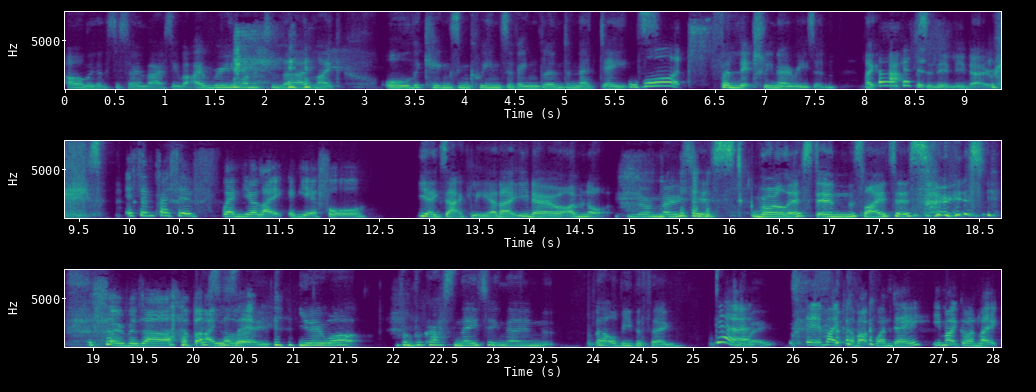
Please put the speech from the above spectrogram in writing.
Oh my god, this is so embarrassing. But I really wanted to learn like all the kings and queens of England and their dates. What? For literally no reason. Like oh, absolutely no reason. It's impressive when you're like in year four. Yeah, exactly. And I, you know, I'm not the remotest royalist in the slightest. So it's, it's so bizarre, but I love it. You know what? From procrastinating, then that'll be the thing. Yeah. Anyway. it might come up one day. You might go on like,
